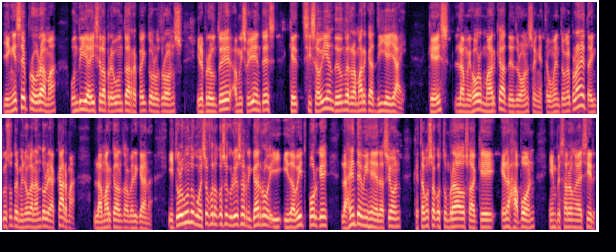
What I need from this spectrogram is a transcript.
Y en ese programa un día hice la pregunta respecto a los drones y le pregunté a mis oyentes que si sabían de dónde era la marca DJI, que es la mejor marca de drones en este momento en el planeta. Incluso terminó ganándole a Karma, la marca norteamericana. Y todo el mundo comenzó, fue una cosa curiosa, Ricardo y, y, David, porque la gente de mi generación, que estamos acostumbrados a que era Japón, empezaron a decir,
